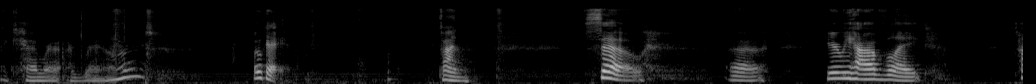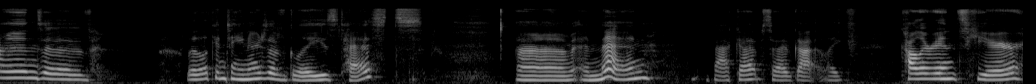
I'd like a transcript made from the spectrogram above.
my camera around. Okay, fun. So uh, here we have like tons of little containers of glaze tests. Um, and then back up, so I've got like colorants here.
